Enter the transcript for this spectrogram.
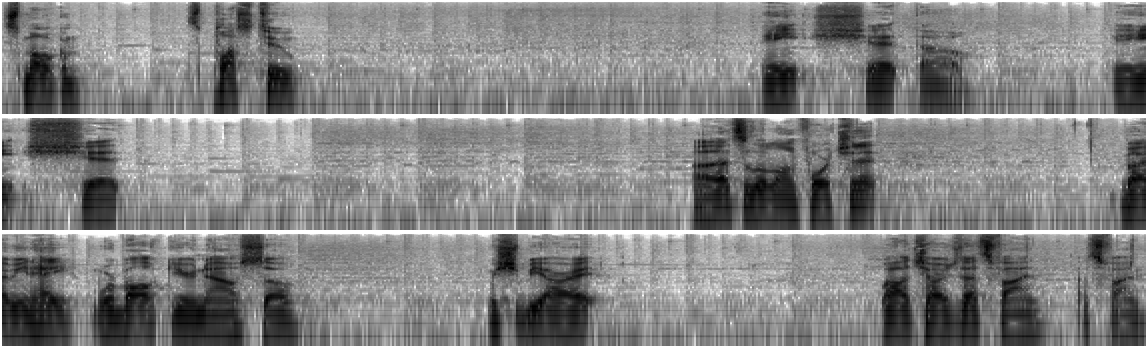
Smoke him. It's plus two. Ain't shit, though. Ain't shit. Uh, that's a little unfortunate. But I mean, hey, we're bulkier now, so we should be alright. Wild charge, that's fine. That's fine.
